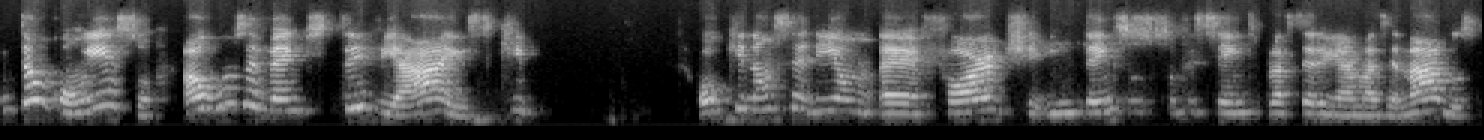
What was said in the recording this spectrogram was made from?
Então, com isso, alguns eventos triviais que ou que não seriam é, fortes e intensos o suficientes para serem armazenados,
